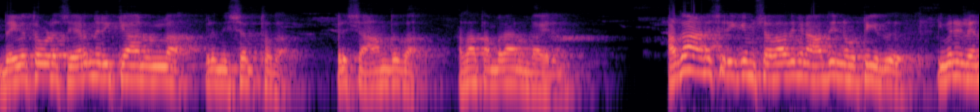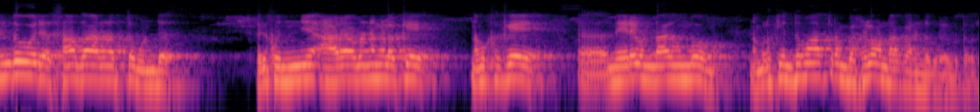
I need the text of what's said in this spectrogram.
ദൈവത്തോട് ചേർന്നിരിക്കാനുള്ള ഒരു നിശബ്ദത ഒരു ശാന്തത അതാ തമ്പുരാനുണ്ടായിരുന്നു. അതാണ് ശരിക്കും ശതാധിപൻ ആദ്യം നോട്ട് ചെയ്തത്. ഇവനിൽ എന്തോ ഒരു അസാധാരണത്വമുണ്ട്. ഒരു കുഞ്ഞ് ആരോപണങ്ങളൊക്കെ നമുക്കൊക്കെ നേരെ ഉണ്ടാകുമ്പോൾ നമ്മളൊക്കെ എന്തുമാത്രം ബഹളം ഉണ്ടാക്കാറുണ്ട് പ്രിയപ്പെട്ടവർ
